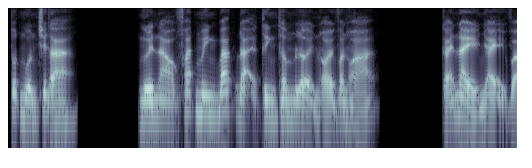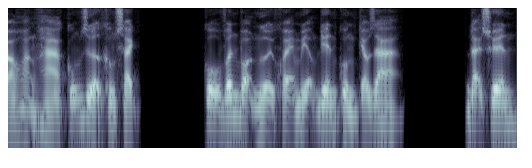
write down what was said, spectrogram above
Tốt muốn chết ta. Người nào phát minh bác đại tinh thâm lời nói văn hóa. Cái này nhảy vào hoàng hà cũng rửa không sạch. Cổ vân bọn người khỏe miệng điên cuồng kéo ra. Đại xuyên.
